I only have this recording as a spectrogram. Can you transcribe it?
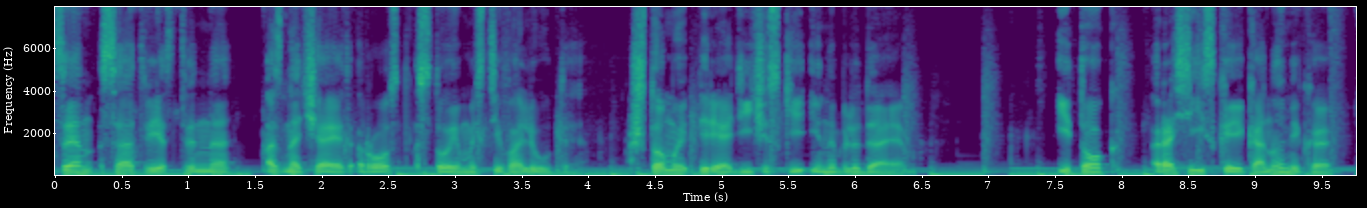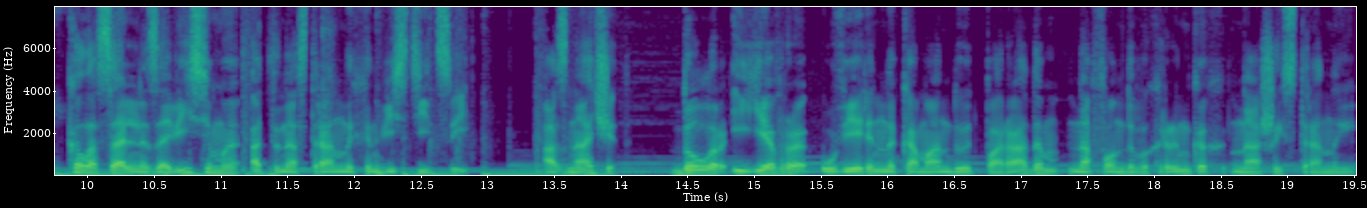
цен, соответственно, означает рост стоимости валюты, что мы периодически и наблюдаем. Итог – российская экономика колоссально зависима от иностранных инвестиций, а значит – доллар и евро уверенно командуют парадом на фондовых рынках нашей страны.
